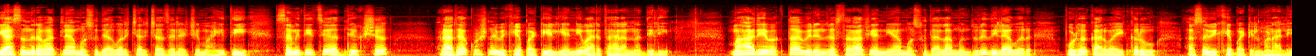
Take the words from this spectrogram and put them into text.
यासंदर्भातल्या मसुद्यावर चर्चा झाल्याची माहिती समितीचे अध्यक्ष राधाकृष्ण विखे पाटील यांनी वार्ताहरांना दिली. महाधिवक्ता वीरेंद्र सराफ यांनी या मसुद्याला मंजुरी दिल्यावर पुढं कारवाई करू असं विखे पाटील म्हणाले.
